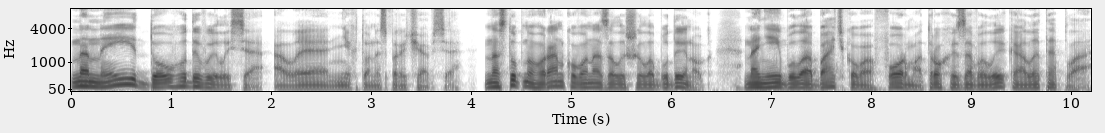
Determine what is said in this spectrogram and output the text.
На неї довго дивилися, але ніхто не сперечався. Наступного ранку вона залишила будинок. На ній була батькова форма, трохи завелика, але тепла.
